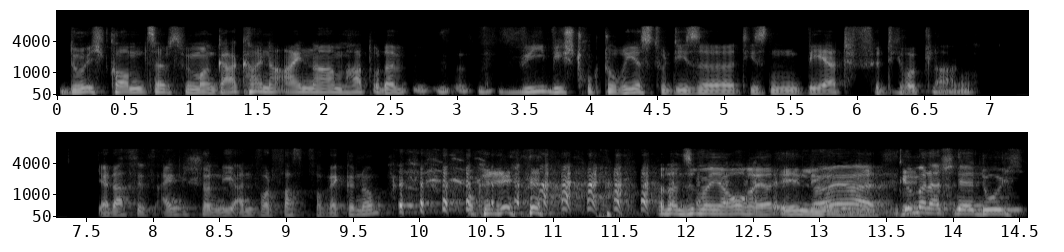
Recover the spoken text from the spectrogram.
durchkommt, selbst wenn man gar keine Einnahmen hat? Oder wie, wie strukturierst du diese, diesen Wert für die Rücklagen? Ja, das ist jetzt eigentlich schon die Antwort fast vorweggenommen. Okay. dann sind wir ja auch ähnlich. Ja. Gehen wir da schnell durch.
